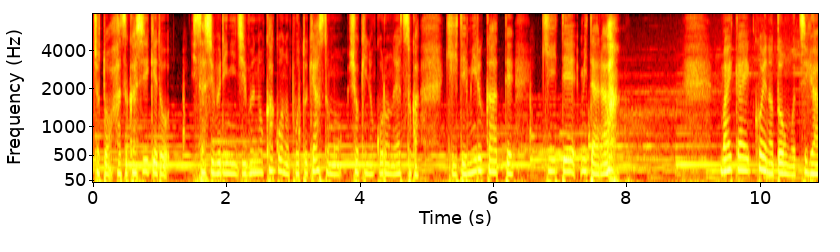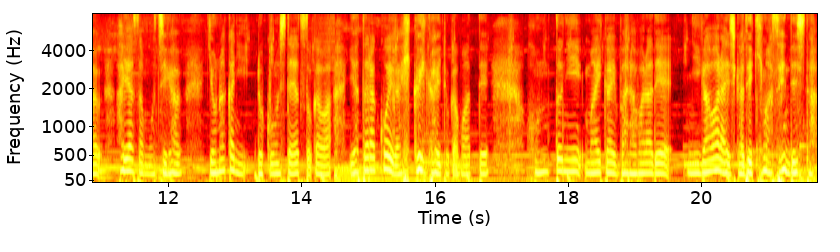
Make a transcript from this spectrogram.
ちょっと恥ずかしいけど久しぶりに自分の過去のポッドキャストも初期の頃のやつとか聞いてみるかって聞いてみたら 毎回声のトーンも違う。速さも違う。夜中に録音したやつとかはやたら声が低い回とかもあって本当に毎回バラバラで苦笑いしかできませんでした。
